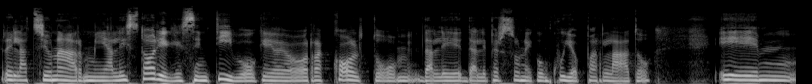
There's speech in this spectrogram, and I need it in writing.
relazionarmi alle storie che sentivo, che ho raccolto dalle, dalle persone con cui ho parlato e mh, mm,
